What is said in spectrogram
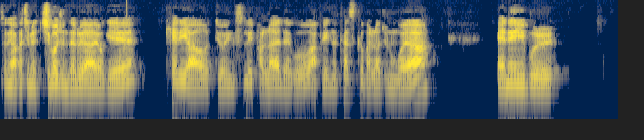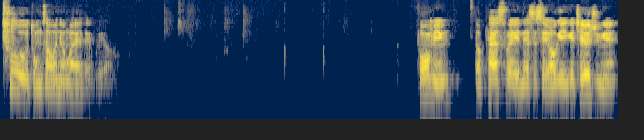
선생님 아까 지금 집어준 대로야 여기 carry out, doing, sleep 발라야 되고 앞에 있는 task 발라주는 거야 enable to 동사 원형 와야 되고요 forming the pathway necessary 여기 이게 제일 중요해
